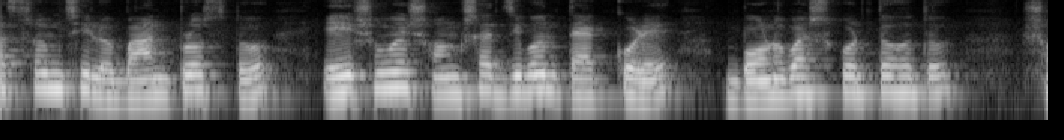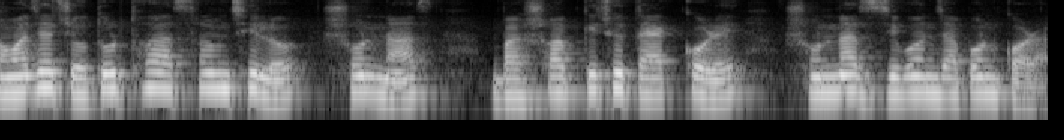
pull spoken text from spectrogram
আশ্রম ছিল বানপ্রস্থ। এই সময় সংসার জীবন ত্যাগ করে বনবাস করতে হতো। সমাজের চতুর্থ আশ্রম ছিল সন্ন্যাস বা সব কিছু ত্যাগ করে সন্ন্যাস জীবনযাপন করা।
